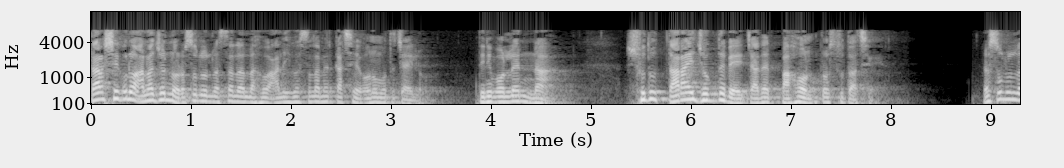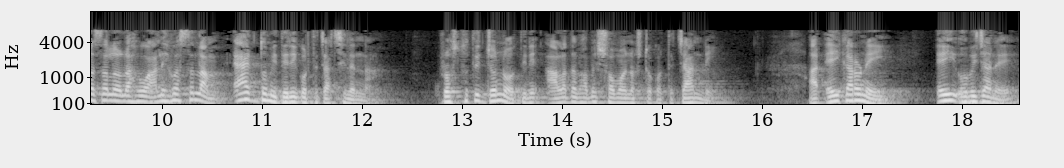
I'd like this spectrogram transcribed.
তারা সেগুলো আনার জন্য রসুল্লাহ সাল্লু আলী আসাল্লামের কাছে অনুমতি চাইল। তিনি বললেন, না, শুধু তারাই যোগ দেবে যাদের বাহন প্রস্তুত আছে। রসুল্লাহ সাল্লু আলী আসাল্লাম একদমই দেরি করতে চাচ্ছিলেন না। প্রস্তুতির জন্য তিনি আলাদাভাবে সময় নষ্ট করতে চাননি। আর এই কারণেই এই অভিযানে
